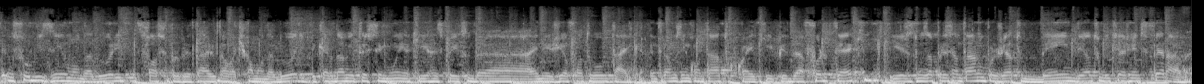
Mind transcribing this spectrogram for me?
Eu sou o Luizinho Mondadori, sócio proprietário da Ótica Mondadori e quero dar meu testemunho aqui a respeito da energia fotovoltaica. Entramos em contato com a equipe da Fortec e eles nos apresentaram um projeto bem dentro do que a gente esperava.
